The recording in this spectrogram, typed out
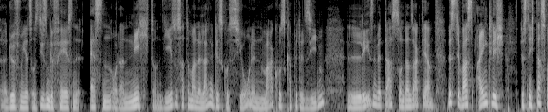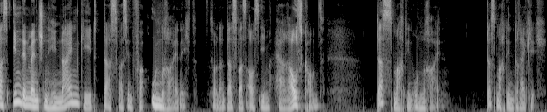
Äh, dürfen wir jetzt aus diesen Gefäßen essen oder nicht? Und Jesus hatte mal eine lange Diskussion in Markus Kapitel 7. Lesen wir das und dann sagt er, wisst ihr was, eigentlich ist nicht das, was in den Menschen hineingeht, das, was ihn verunreinigt, sondern das, was aus ihm herauskommt. Das macht ihn unrein. Das macht ihn dreckig.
